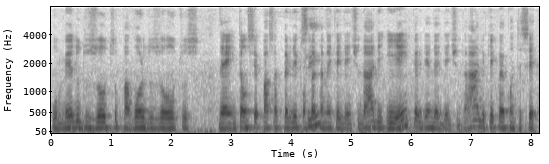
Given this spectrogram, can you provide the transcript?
o medo dos outros, o pavor dos outros. Né? Então você passa a perder completamente Sim. a identidade e em perdendo a identidade, o que, que vai acontecer?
